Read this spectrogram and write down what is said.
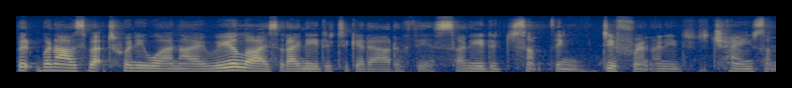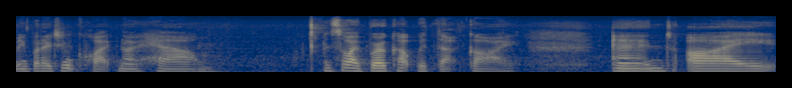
But when I was about 21, I realised that I needed to get out of this. I needed something different. I needed to change something, but I didn't quite know how. Mm. And so I broke up with that guy and I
